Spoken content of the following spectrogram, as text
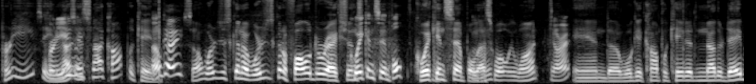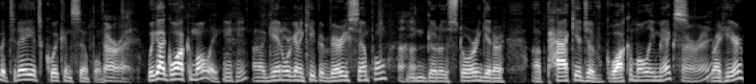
pretty easy. Pretty Not- easy? It's not complicated. Okay. So we're just gonna we're just gonna follow directions. Quick and simple. Quick and simple. That's what we want. All right. And uh, we'll get complicated another day, but today it's quick and simple. All right. We got guacamole. Mm-hmm. Uh, again, we're going to keep it very simple. Uh-huh. You can go to the store and get a, a package of guacamole mix All right. here.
